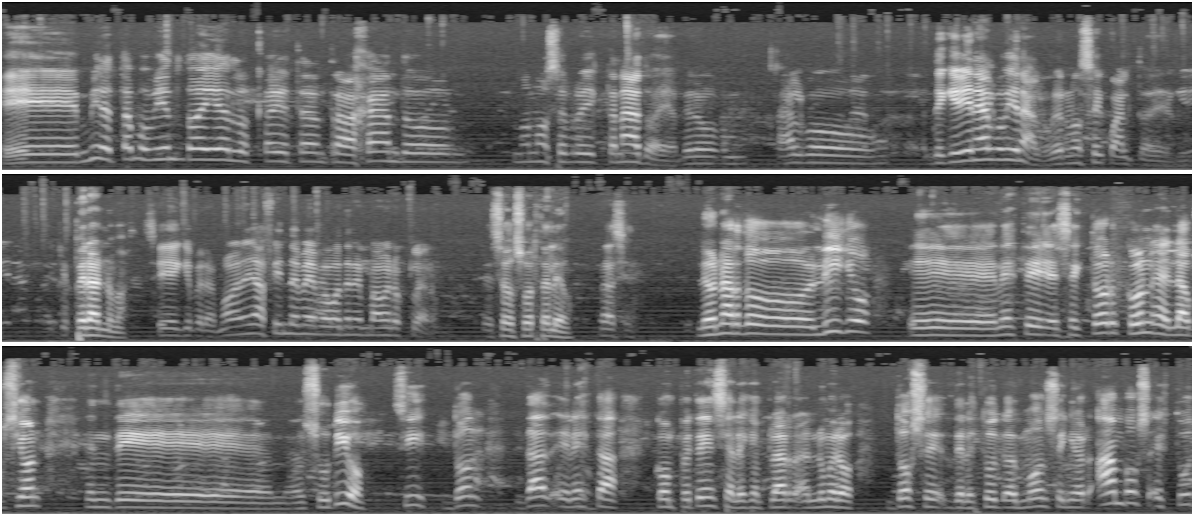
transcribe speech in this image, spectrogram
Eh, mira, estamos viendo todavía, los caballos están trabajando, no, no se proyecta nada todavía, pero algo, de que viene algo, viene algo, pero no sé cuál todavía. Hay que esperar nomás. Sí, hay que esperar. Bueno, ya a fin de mes vamos a tener más o menos claro. Deseo suerte, Leo. Gracias. Leonardo Lillo eh, en este sector con eh, la opción de su tío, sí, Don Dad en esta competencia, el ejemplar número 12 del Stud Monseñor. Ambos Stud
